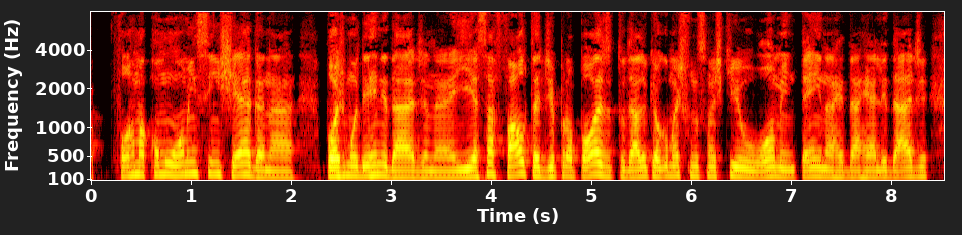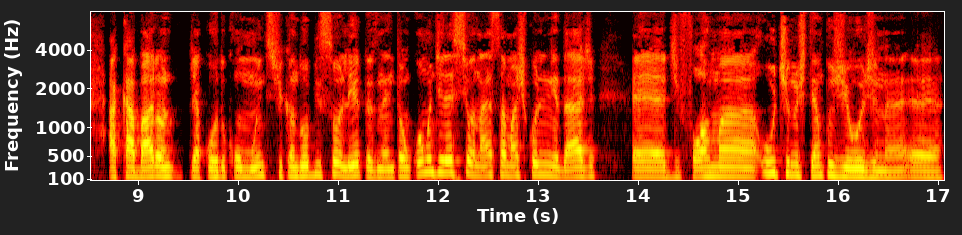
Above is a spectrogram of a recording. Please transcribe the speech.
à forma como o homem se enxerga na pós-modernidade, né? E essa falta de propósito, dado que algumas funções que o homem tem na da realidade acabaram, de acordo com muitos, ficando obsoletas, né? Então, como direcionar essa masculinidade é, de forma útil nos tempos de hoje, né? É,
